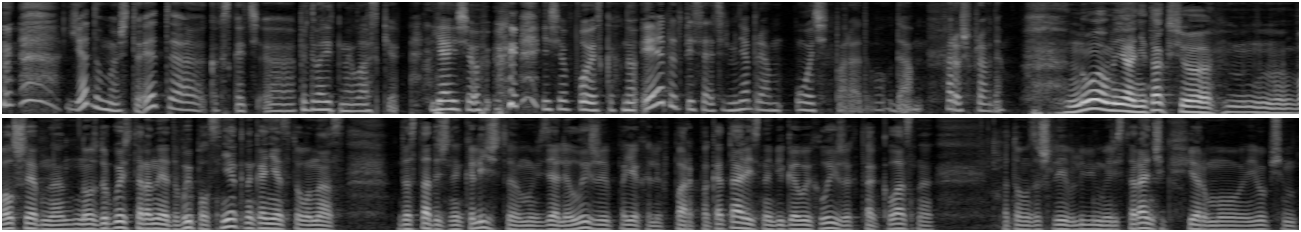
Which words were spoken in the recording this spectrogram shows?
Я думаю, что это, как сказать, э, предварительные ласки. Я еще, еще в поисках. Но этот писатель меня прям очень порадовал. Да, хороший, правда. Ну, а у меня не так все волшебно, но с другой стороны, это выпал снег наконец-то у нас. Достаточное количество. Мы взяли лыжи, поехали в парк, покатались на беговых лыжах. Так классно. Потом зашли в любимый ресторанчик, в ферму. И, в общем,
